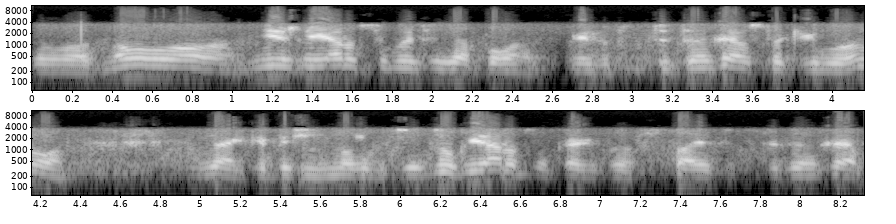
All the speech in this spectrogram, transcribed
вот, но нижние ярусы были всегда полны. Как бы Тоттенхэм, что как бы, ну, не знаю, объяснить, может быть, из двух ярусов как бы стоит Тоттенхэм.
